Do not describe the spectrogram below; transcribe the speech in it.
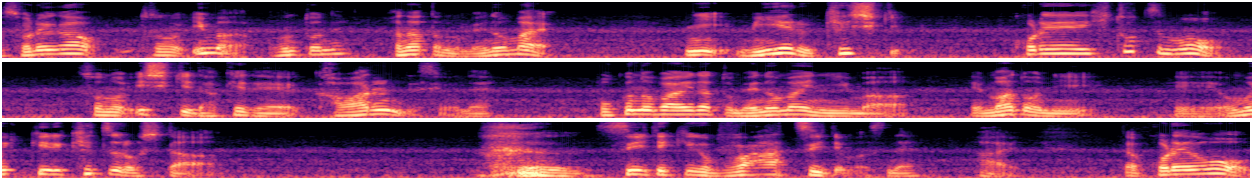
それがその今本当ねあなたの目の前に見える景色これ一つもその意識だけで変わるんですよね。僕の場合だと目の前に今窓に、思いっきり結露した水滴がブワーついてますね。はい。だこれを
